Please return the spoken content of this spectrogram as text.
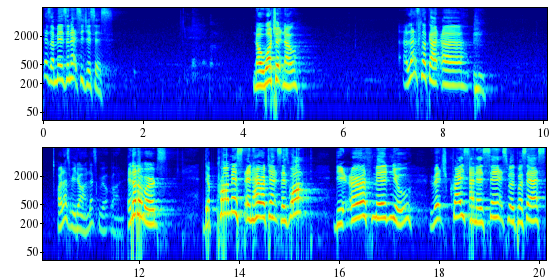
That's amazing exegesis. Now, watch it now. Uh, let's look at, uh, or let's read on. Let's read on. In other words, the promised inheritance is what? The earth made new, which Christ and his saints will possess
